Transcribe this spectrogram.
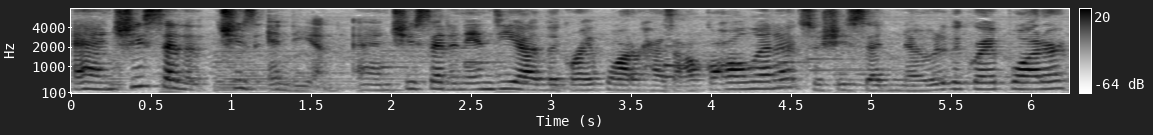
and she said that she's Indian and she said in India the gripe water has alcohol in it so she said no to the gripe water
